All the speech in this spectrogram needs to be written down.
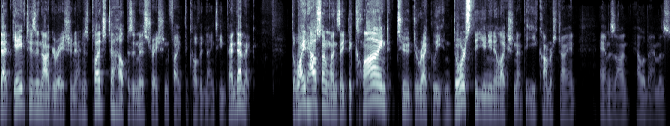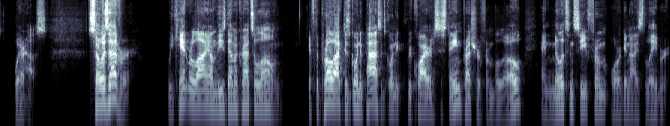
that gave his inauguration and has pledged to help his administration fight the COVID 19 pandemic. The White House on Wednesday declined to directly endorse the union election at the e commerce giant Amazon Alabama's warehouse. So, as ever, we can't rely on these Democrats alone. If the PRO Act is going to pass, it's going to require sustained pressure from below and militancy from organized labor.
